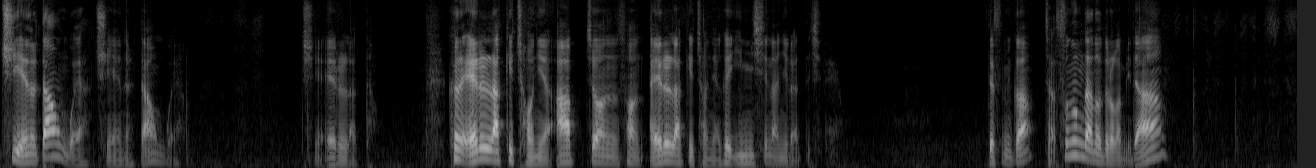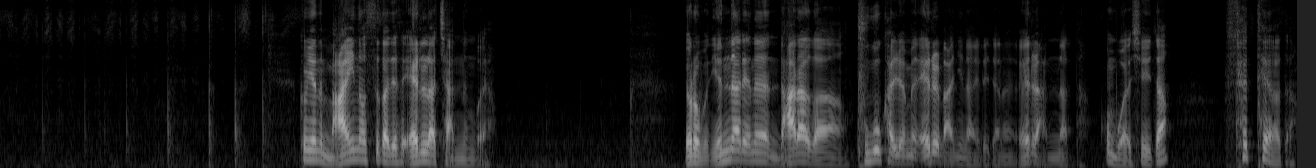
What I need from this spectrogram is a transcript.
GN을 따온 거야. GN을 따온 거야. 애를 낳다. 그 애를 낳기 전이야. 앞전선. 애를 낳기 전이야. 그 임신한이라는 뜻이 돼요. 됐습니까? 자, 수능 단어 들어갑니다. 그럼 얘는 마이너스가 돼서 애를 낳지 않는 거야. 여러분, 옛날에는 나라가 부국하려면 애를 많이 낳아야 되잖아요. 애를 안 낳다. 그럼 뭐야? 시작. 쇠퇴하다.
